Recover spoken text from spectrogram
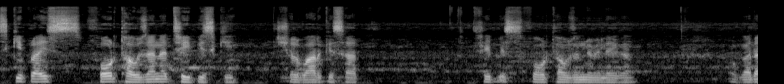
इसकी प्राइस फोर थाउज़ेंड है थ्री पीस की शलवार के साथ। थ्री पीस फोर थाउज़ेंड में मिलेगा। अगर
